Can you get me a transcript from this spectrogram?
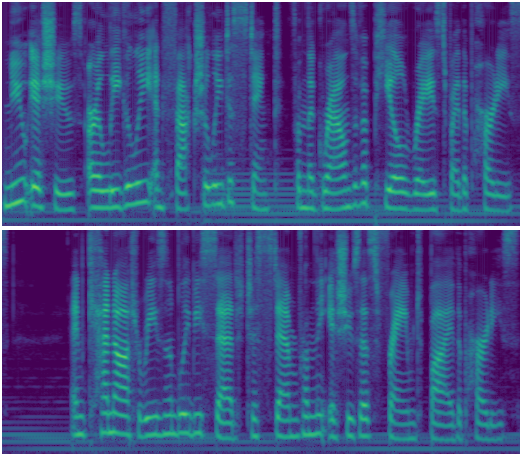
New issues are legally and factually distinct from the grounds of appeal raised by the parties, and cannot reasonably be said to stem from the issues as framed by the parties.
